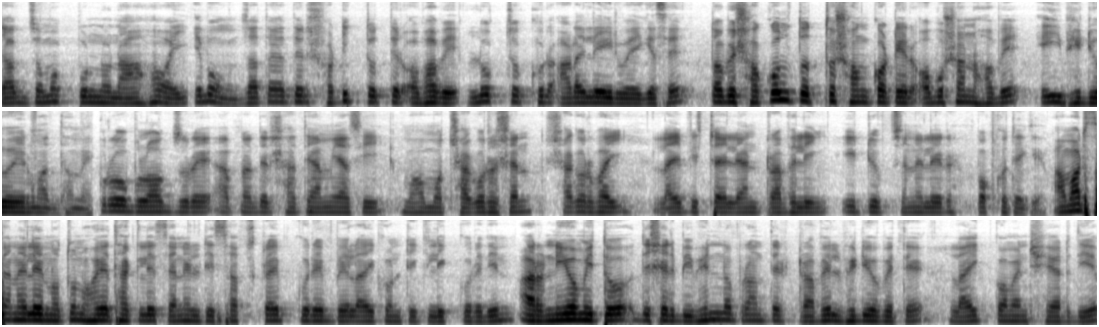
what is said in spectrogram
জাঁকজমকপূর্ণ না হওয়ায় এবং যাতায়াতের সঠিক তথ্যের অভাবে লোকচক্ষুর আড়ালেই রয়ে গেছে। তবে সকল তথ্য সংকটের অবসান হবে এই ভিডিও এর মাধ্যমে। পুরো ব্লগ জুড়ে আপনাদের সাথে আমি আছি মোহাম্মদ সাগর হোসেন। সাগর ভাই, লাইফস্টাইল অ্যান্ড ট্রাভেলিং ইউটিউব চ্যানেলের পক্ষ থেকে। আমার চ্যানেলে নতুন হয়ে থাকলে চ্যানেলটি সাবস্ক্রাইব করে বেল আইকনটি ক্লিক করে দিন। আর নিয়মিত দেশের বিভিন্ন প্রান্তের ট্রাভেল ভিডিও পেতে লাইক, কমেন্ট শেয়ার দিয়ে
